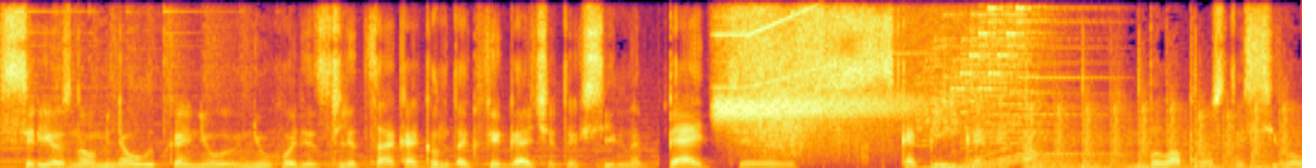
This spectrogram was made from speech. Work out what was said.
Серьезно, у меня улыбка не, не уходит с лица, как он так фигачит их сильно. Пять э, с копейками там была просто сила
